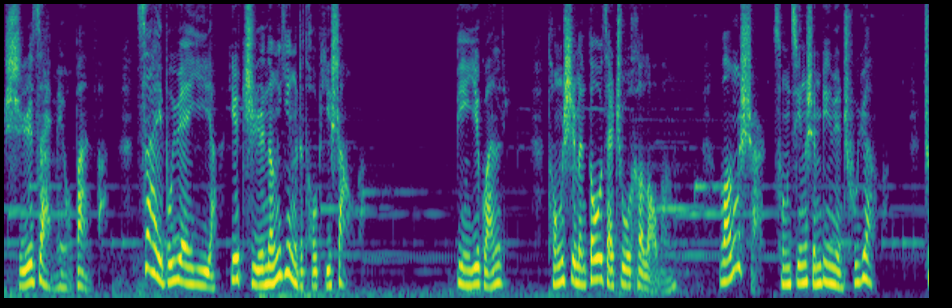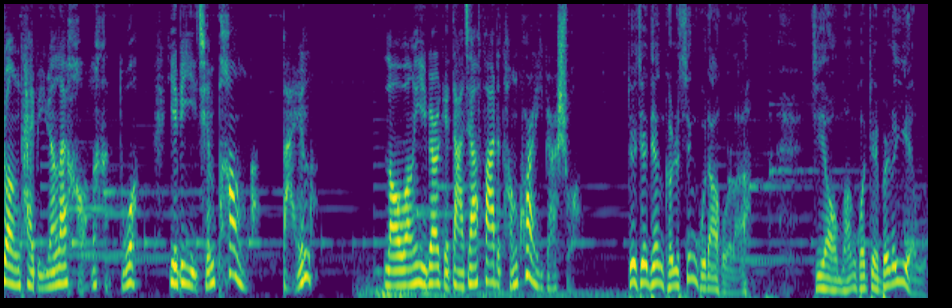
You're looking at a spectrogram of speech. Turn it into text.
实在没有办法，再不愿意呀，也只能硬着头皮上。殡仪馆里，同事们都在祝贺老王。王婶儿从精神病院出院了，状态比原来好了很多，也比以前胖了、白了。老王一边给大家发着糖块，一边说：“这些天可是辛苦大伙了啊，既要忙活这边的业务，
